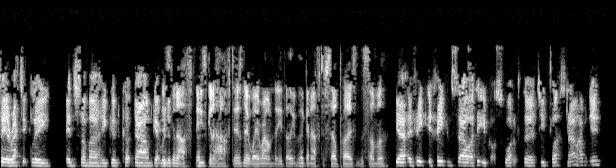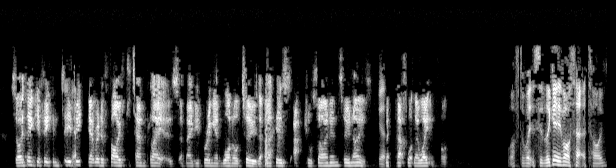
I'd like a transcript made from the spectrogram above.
Theoretically, in summer he could cut down, get rid he's of. gonna have to, he's gonna have to. There's no way around it. They're, they're gonna have to sell players in the summer. Yeah, if he if he can sell, I think you've got a squad of thirty plus now, haven't you? So I think if he can if Yeah. he can get rid of five to ten players and maybe bring in one or two that are his actual signings, who knows? Yeah. Maybe that's what they're waiting for. We'll have to wait and see. They gave Arteta time.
